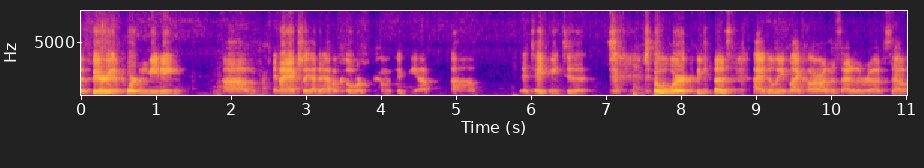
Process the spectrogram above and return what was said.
a very important meeting, um, and I actually had to have a coworker come and pick me up um, and take me to to work because I had to leave my car on the side of the road. So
